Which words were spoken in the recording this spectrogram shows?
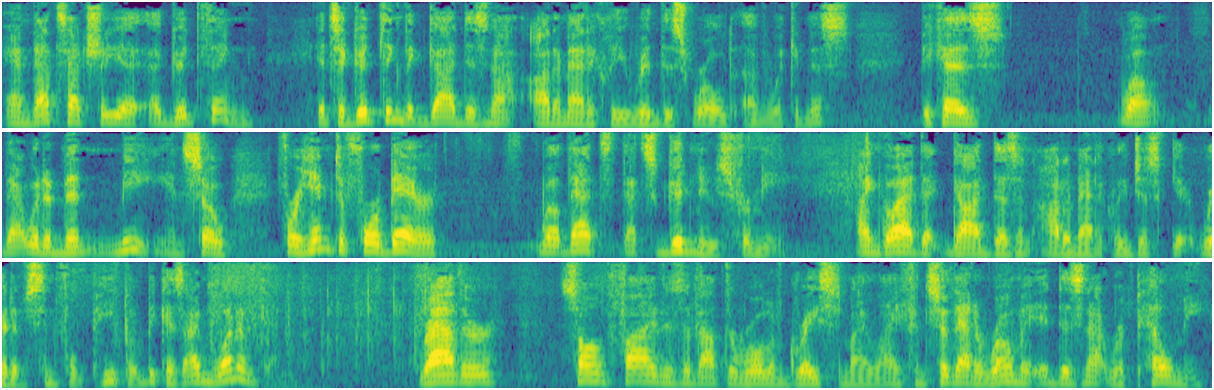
And that's actually a, a good thing. It's a good thing that God does not automatically rid this world of wickedness because, well, that would have been me. And so for him to forbear, well, that's, that's good news for me. I'm glad that God doesn't automatically just get rid of sinful people because I'm one of them. Rather, Psalm 5 is about the role of grace in my life. And so that aroma, it does not repel me.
